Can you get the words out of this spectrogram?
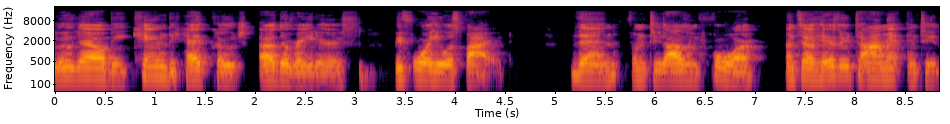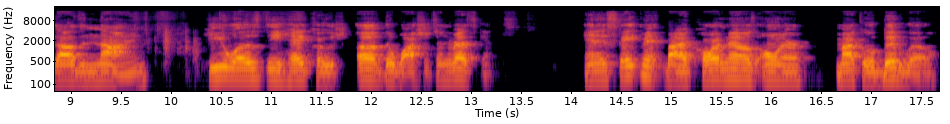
Bugel became the head coach of the Raiders before he was fired. Then, from 2004 until his retirement in 2009, he was the head coach of the Washington Redskins. In a statement by Cardinals owner Michael Bidwill,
